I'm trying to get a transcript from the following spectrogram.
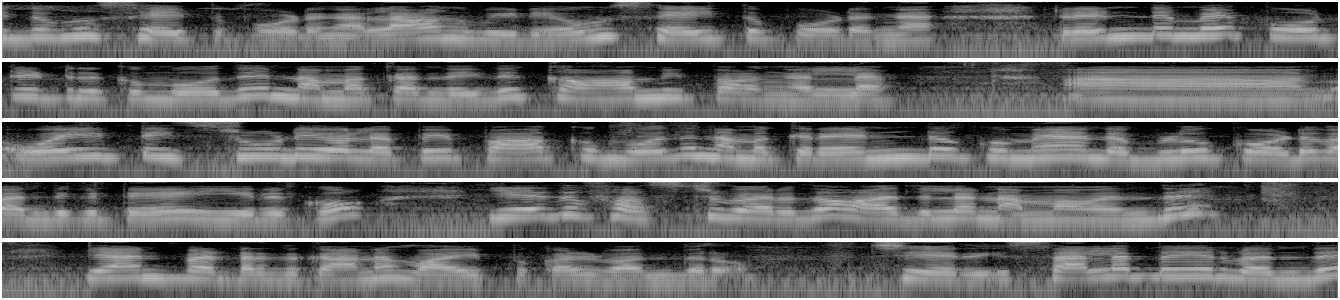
இதுவும் சேர்த்து போடுங்க. லாங் வீடியோவும் சேர்த்து போடுங்க. ரெண்டுமே போட்டுட்டு இருக்கும்போது நமக்கு அந்த இது காமிப்பாங்கல்ல. ஒயிட் ஸ்டூடியோவில் போய் பார்க்கும்போது நமக்கு ரெண்டுக்குமே அந்த ப்ளூ கோடு வந்துக்கிட்டே இருக்கும். எது ஃபஸ்ட்டு வருதோ அதில் நம்ம வந்து ஏர்ன் பண்ணுறதுக்கான வாய்ப்புகள் வந்துடும் சரி சில பேர் வந்து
